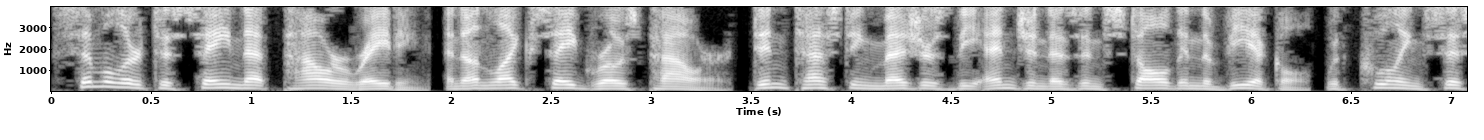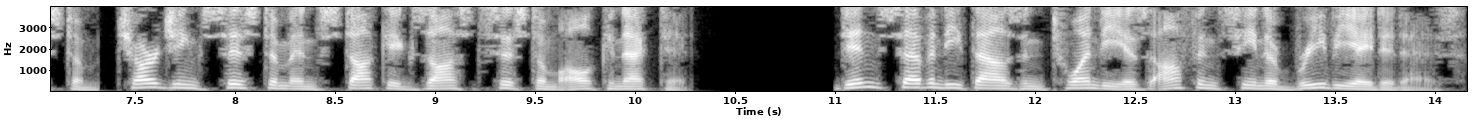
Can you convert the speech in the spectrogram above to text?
Similar to SAE net power rating, and unlike SAE gross power, DIN testing measures the engine as installed in the vehicle, with cooling system, charging system and stock exhaust system all connected. DIN 70020 is often seen abbreviated as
